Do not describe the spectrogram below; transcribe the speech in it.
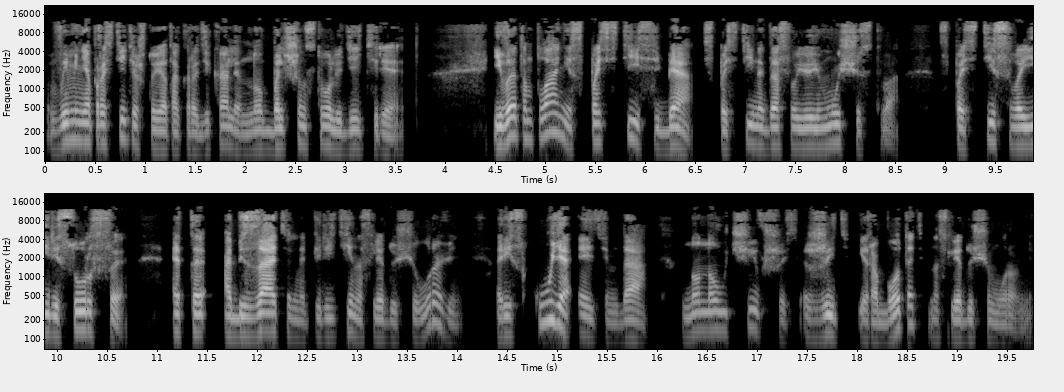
Вы меня простите, что я так радикален, но большинство людей теряет. И в этом плане спасти себя, спасти иногда свое имущество, спасти свои ресурсы – это обязательно перейти на следующий уровень, рискуя этим, да, но научившись жить и работать на следующем уровне.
